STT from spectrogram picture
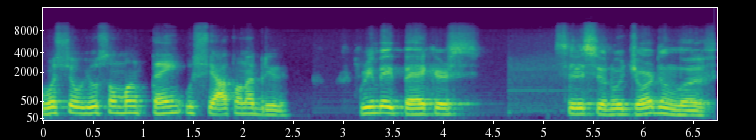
o Russell Wilson mantém o Seattle na briga. Green Bay Packers selecionou Jordan Love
